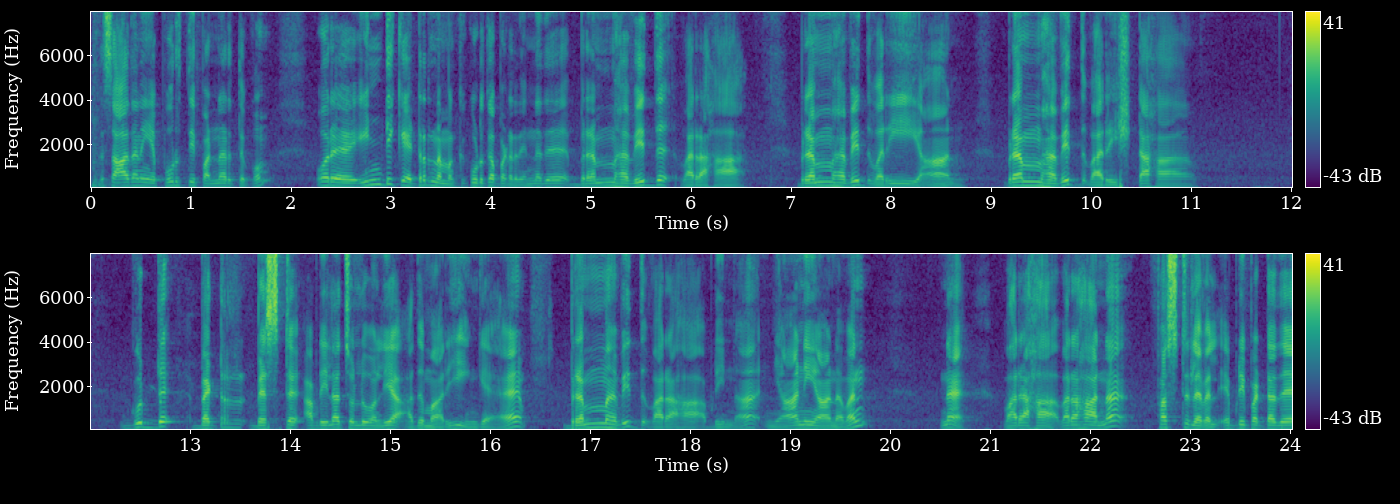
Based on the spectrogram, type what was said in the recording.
இந்த சாதனையை பூர்த்தி பண்ணுறதுக்கும் ஒரு இண்டிகேட்டர் நமக்கு கொடுக்கப்படுறது. என்னது? பிரம்மவித் வரஹா. பிரம்மவித் வரியான். பிரம்மவித் வரிஷ்டா குட் பெட்டர் பெஸ்ட்டு அப்படிலாம் சொல்லுவோம் இல்லையா? அது மாதிரி இங்கே பிரம்மவித் வரஹா அப்படின்னா ஞானியானவன் என்ன? வரஹா. வரஹான்னா ஃபஸ்ட் லெவல் எப்படிப்பட்டது?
